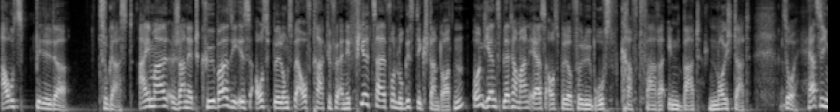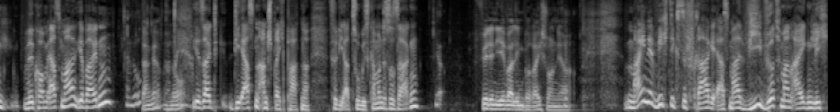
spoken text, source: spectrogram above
Ausbilder zu Gast. Einmal Jeanette Köber, sie ist Ausbildungsbeauftragte für eine Vielzahl von Logistikstandorten. Und Jens Blättermann, er ist Ausbilder für die Berufskraftfahrer in Bad Neustadt. So, herzlich willkommen erstmal, ihr beiden. Hallo. Danke, hallo. Ihr seid die ersten Ansprechpartner für die Azubis, kann man das so sagen? Ja. Für den jeweiligen Bereich schon, ja. Meine wichtigste Frage erstmal, wie wird man eigentlich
